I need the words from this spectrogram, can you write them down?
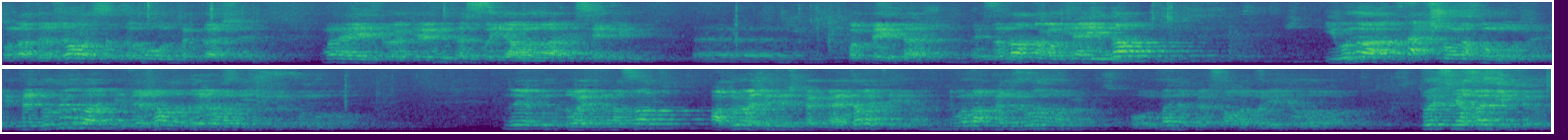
Вона держалася за голову і так далі. У мене є піраміда своя, вона із цим покрита резонатором, я їй дав, і вона так, що вона поможе. І притулила, і держала, держала, нічого не помогло. Ну, я кажу, давайте назад, а друга жіночка каже, давайте я. І вона притулила, о, у мене перестала боліти голова. Тобто я замітив,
